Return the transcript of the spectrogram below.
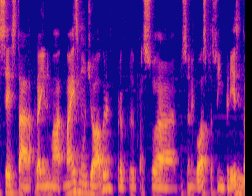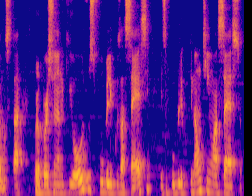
você está atraindo uma, mais mão de obra para o seu negócio, para sua empresa, então você está proporcionando que outros públicos acessem, esse público que não tinha acesso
